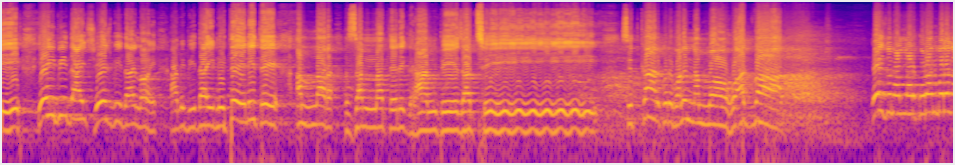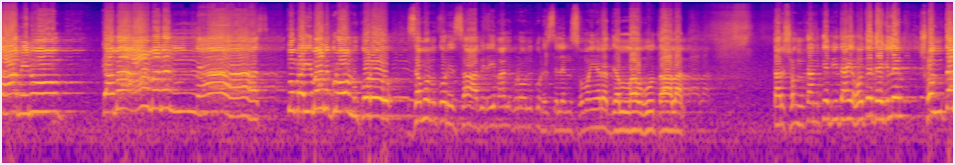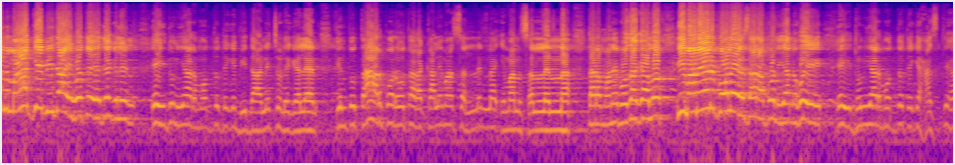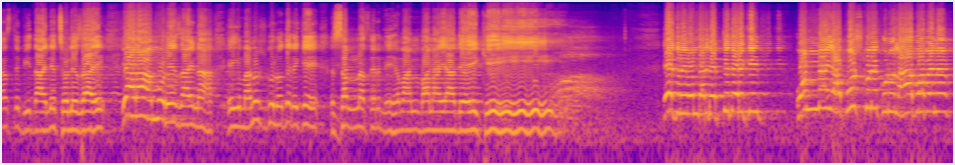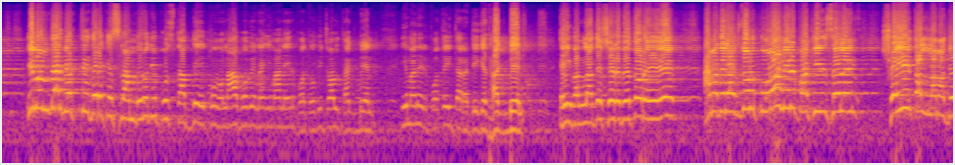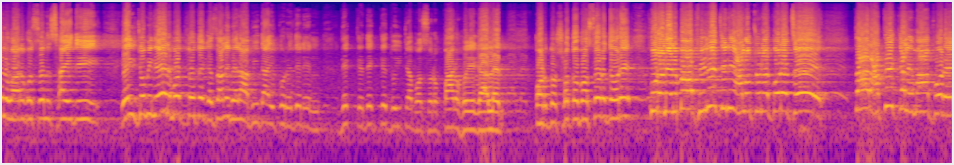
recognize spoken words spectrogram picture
এই বিদায় শেষ বিদায় নয়, আমি বিদায় নিতে নিতে আল্লাহর জান্নাতের ঘ্রাণ পেয়ে যাচ্ছি। চিৎকার করে বলেন, আল্লাহ আকবার। এই জন্য আল্লাহর কোরআন বলেন, আমিনু কামা আমানান নাস। তোমরা ইমান গ্রহণ করো। যেমন করে সাহাবের ইমান গ্রহণ করেছিলেন সময়ের রাদিয়াল্লাহু তাআলা। তার সন্তানকে বিদায় হতে দেখলেন, সন্তান মাকে বিদায় হতে দেখলেন, এই দুনিয়ার মধ্য থেকে বিদানে চলে গেলেন। কিন্তু তারপরেও তারা কালেমা সারলেন না ইমান সারলেন না। তার মানে বোঝা গেল ইমানের বলে যারা বলিয়ান হয়ে এই দুনিয়ার মধ্য থেকে হাসতে হাসতে বিদায় নিয়ে চলে যায়, এরা মরে যায় না। এই মানুষগুলোদেরকে জান্নাতের মেহমান বানায়া দেখি এই জন্য ইমানদার ব্যক্তিদেরকে অন্যায় আপোষ করে কোনো লাভ হবে না। ইমানদার ব্যক্তিদেরকে ইসলাম বিরোধী প্রস্তাব দিয়ে কোনো লাভ হবে না। ইমানের পথ অবিচল থাকবেন, ইমানের পথেই তারা টিকে থাকবেন। এই বাংলাদেশের ভেতরে আমাদের একজন কোরআনের পাখি ছিলেন শহীদ আল্লামা দেলওয়ার হোসেন সাইদি। এই জমিনের মধ্য থেকে জালিমেরা বিদায় করে দিলেন। দেখতে দেখতে দুইটা বছর পার হয়ে গেলেন। অর্ধ শত বছর ধরে কোরআনের মাহফিলে তিনি আলোচনা করেছে। তার হাতে কালেমা পরে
